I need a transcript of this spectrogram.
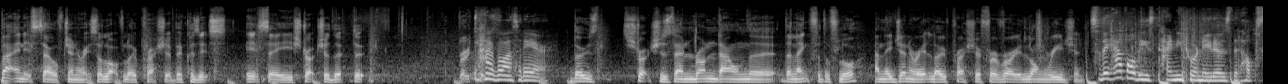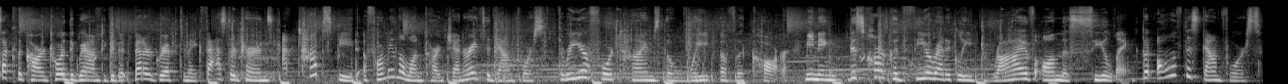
That in itself generates a lot of low pressure because it's, it's a structure that, that High velocity air. Those structures then run down the, the length of the floor and they generate low pressure for a very long region. So they have all these tiny tornadoes that help suck the car toward the ground to give it better grip to make faster turns. At top speed, a Formula One car generates a downforce three or four times the weight of the car, meaning this car could theoretically drive on the ceiling. But all of this downforce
